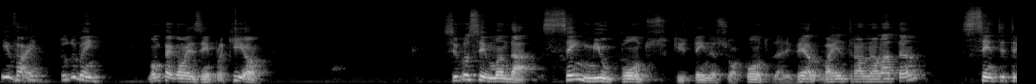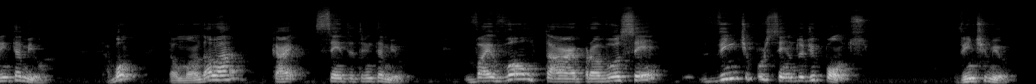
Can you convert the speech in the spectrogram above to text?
e vai, tudo bem. Vamos pegar um exemplo aqui, ó. Se você mandar 100 mil pontos que tem na sua conta da Livelo, vai entrar na Latam 130 mil, tá bom? Então manda lá, cai 130 mil vai voltar para você 20% de pontos. 20 mil.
